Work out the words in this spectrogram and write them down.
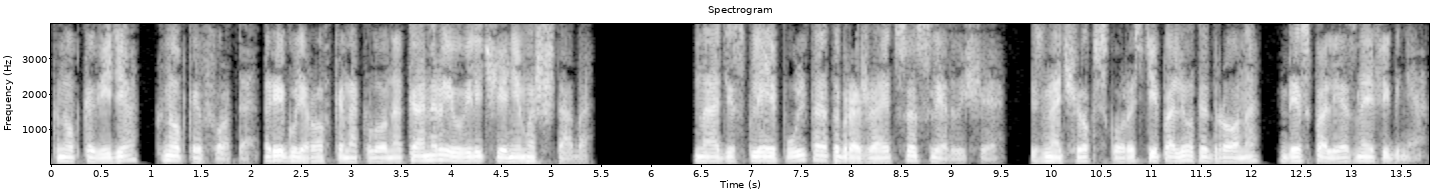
кнопка видео, кнопка фото. Регулировка наклона камеры и увеличение масштаба. На дисплее пульта отображается следующее. Значок скорости полета дрона, бесполезная фигня.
